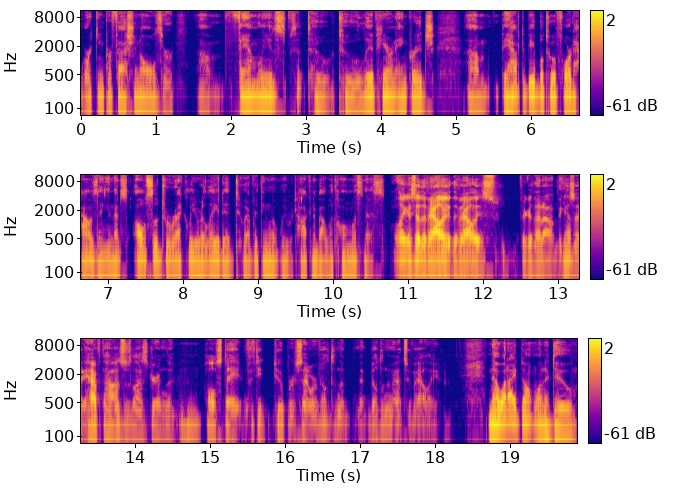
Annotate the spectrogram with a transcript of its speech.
working professionals or um, families to, to live here in Anchorage, um, they have to be able to afford housing. And that's also directly related to everything that we were talking about with homelessness. Well, like I said, the valley, the valleys figured that out because like half the houses last year in the Mm-hmm. whole state, fifty-two percent were built in the built in the Mat-Su Valley. Now, what I don't want to do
